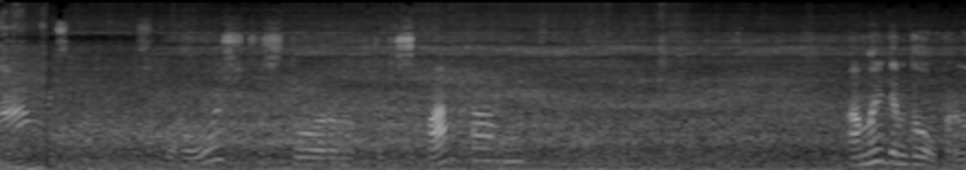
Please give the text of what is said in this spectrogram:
На ось сторону. Тут і спарк. А ми йдемо до оперного.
